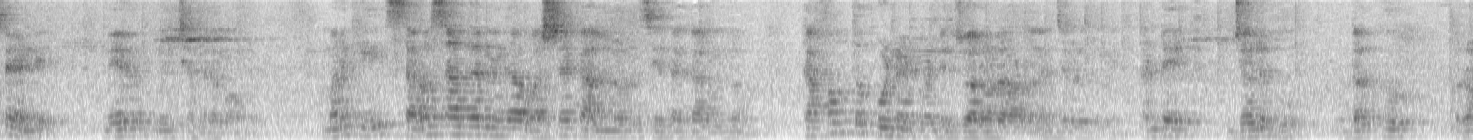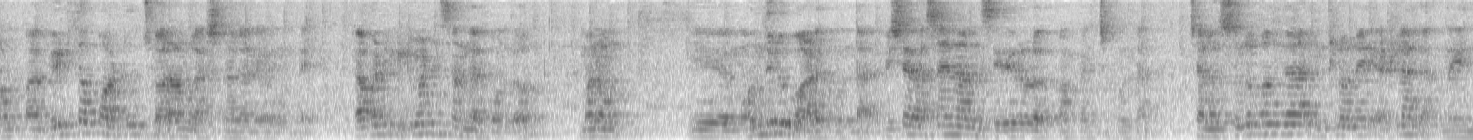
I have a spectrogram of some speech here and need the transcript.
నమస్తే అండి నేను మీ చంద్రబాబు. మనకి సర్వసాధారణంగా వర్షాకాలంలోనూ శీతాకాలంలో కఫంతో కూడినటువంటి జ్వరం రావడం అనేది జరుగుతుంది. అంటే జలుబు దగ్గు రొంప వీటితో పాటు జ్వరం లక్షణాలు అనేవి ఉంటాయి. కాబట్టి ఇటువంటి సందర్భంలో మనం ఈ మందులు వాడకుండా విష రసాయనాలను శరీరంలోకి పంపించకుండా చాలా సులభంగా ఇంట్లోనే ఎట్లాగా నయం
